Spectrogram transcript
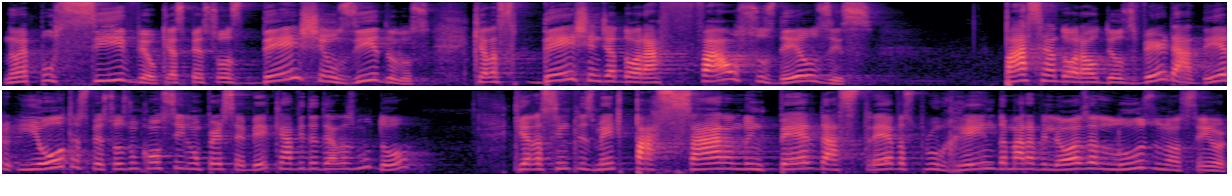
Não é possível que as pessoas deixem os ídolos, que elas deixem de adorar falsos deuses, passem a adorar o Deus verdadeiro e outras pessoas não consigam perceber que a vida delas mudou que elas simplesmente passaram do império das trevas para o reino da maravilhosa luz do nosso Senhor.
